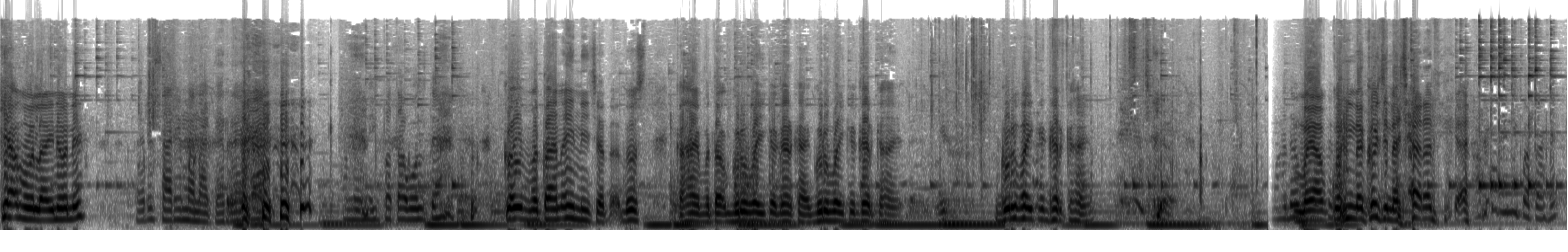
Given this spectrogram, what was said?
क्या बोला इन्होंने? अरे सारे मना कर रहे हैं हमें नहीं पता बोलते हैं। कोई बताना ही नहीं चाहता। दोस्त कहाँ है बताओ। गुरु भाई का घर कहाँ है? गुरु भाई का घर कहाँ है? गुरु भाई का घर कहाँ है? मैं आपको न कुछ नज़ारा दिखा नहीं पता है?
